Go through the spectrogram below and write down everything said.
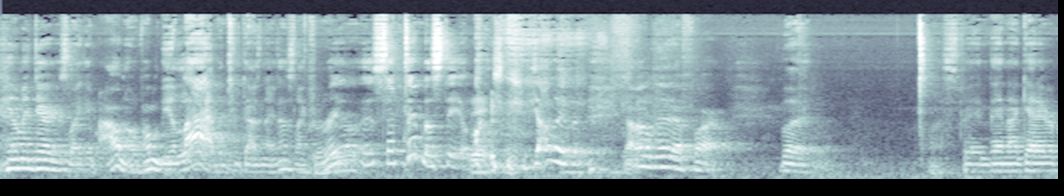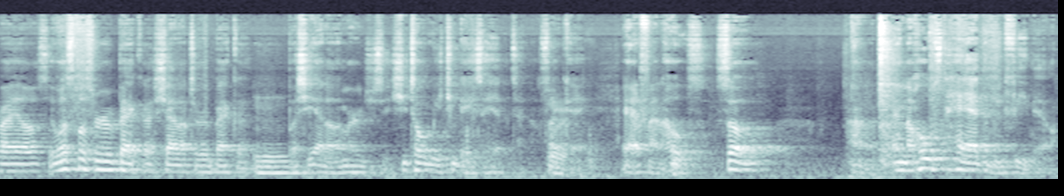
Him and Darius like, I don't know if I'm gonna be alive in 2019. I was like, for real? It's September still. y'all, live, y'all don't live that far. But and then I got everybody else. It was supposed to be Rebecca. Shout out to Rebecca, but she had an emergency. She told me two days ahead of time. It's Right. okay, I had to find a host. So, uh, and the host had to be female.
